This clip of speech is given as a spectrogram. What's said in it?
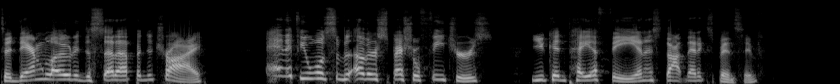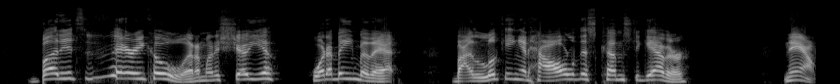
to download and to set up and to try. And if you want some other special features, you can pay a fee, and it's not that expensive. But it's very cool, and I'm going to show you what I mean by that by looking at how all of this comes together. Now,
